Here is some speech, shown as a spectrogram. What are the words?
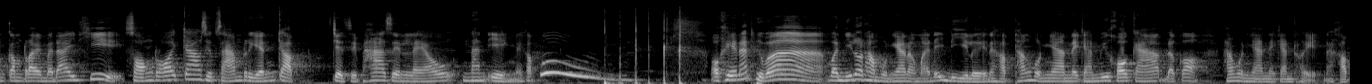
ำกำไรมาได้ที่ 293 เหรียญกับ 75 เซนแล้วนั่นเองนะครับโอเคนะถือว่าวันนี้เราทำผลงานออกมาได้ดีเลยนะครับ ทั้งผลงานในการวิเคราะห์กราฟ แล้วก็ทั้งผลงานในการเทรดนะครับ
